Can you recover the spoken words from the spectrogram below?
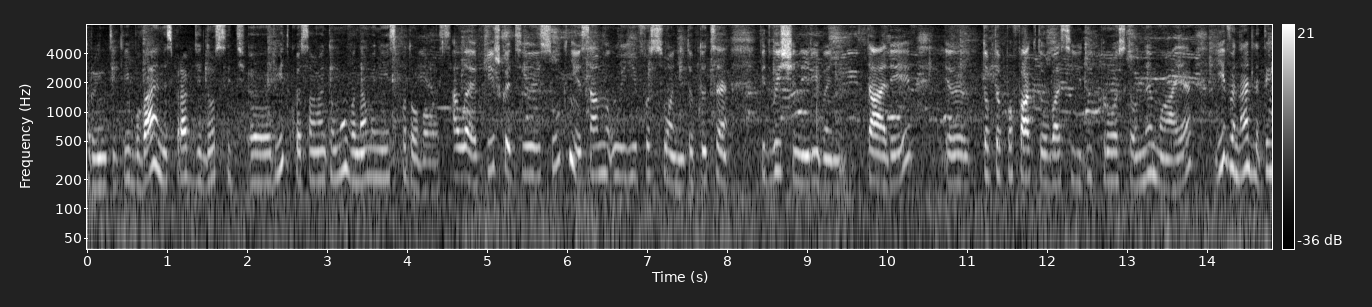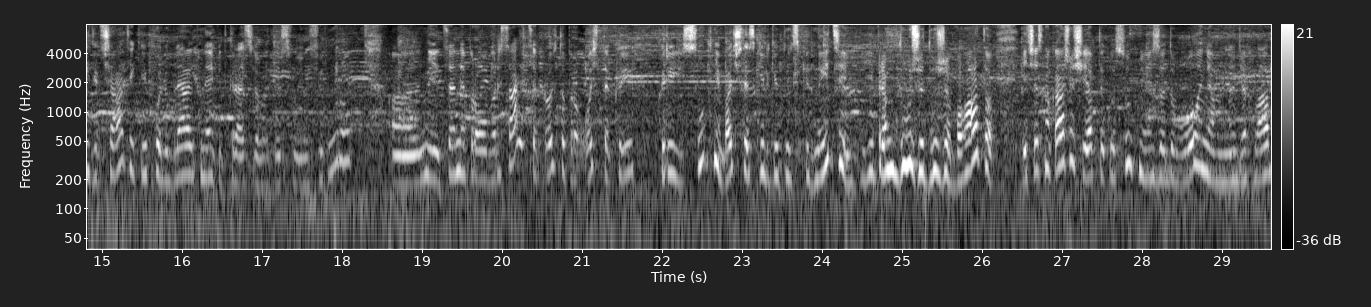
принт, який буває насправді досить е, рідко, саме тому вона мені і сподобалась. Але фішка цієї сукні саме у її фасоні, тобто це підвищений рівень талії. Е, Тобто, по факту у вас її тут просто немає, і вона для тих дівчат, які полюбляють не підкреслювати свою фігуру. Е, Ні, це не про оверсайз, це просто про ось такий крій сукні. Бачите, скільки тут спідниці, її прям дуже дуже багато. І чесно кажучи, я б таку сукню із задоволенням надягла б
